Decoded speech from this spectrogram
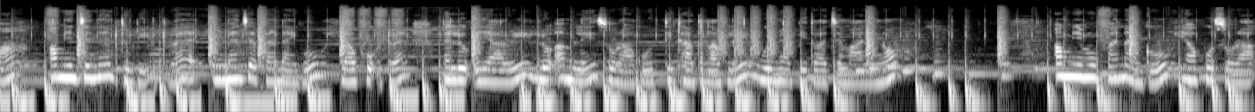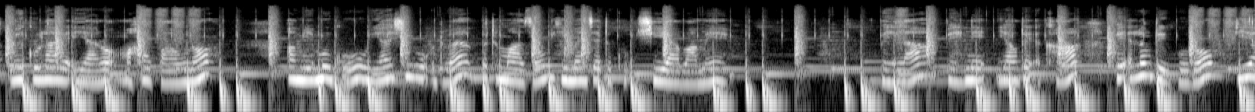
မှာအောင်မြင်ခြင်းတဲ့သူတွေအတွက်အီမန်ချက်ပန်းတိုင်ကိုရောက်ဖို့အတွက်ဘယ်လိုအရာတွေလိုအပ်မလဲဆိုတာကိုသိထားသလောက်ကလေးဝေမျှပေးသွားခြင်းပါတယ်နော်အောင်မြင်မှုပန်းတိုင်ကိုရောက်ဖို့ဆိုတာလွယ်ကူလာတဲ့အရာတော့မဟုတ်ပါဘူးနော်အောင်မြင်မှုကိုရရှိဖို့အတွက်ပထမဆုံးရည်မှန်းချက်တစ်ခုရှိရပါမယ်ဘယ်လားဘယ်နှစ်ရောက်တဲ့အခါဘယ်အလုပ်တွေကိုတော့ပြည့်ရ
